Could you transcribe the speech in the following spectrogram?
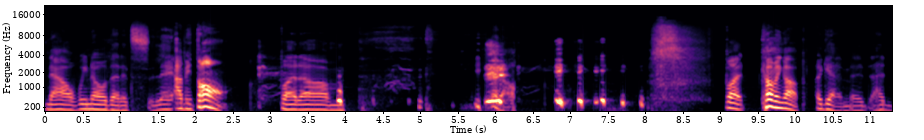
now we know that it's les habitants. But um, you know. but coming up again, I had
